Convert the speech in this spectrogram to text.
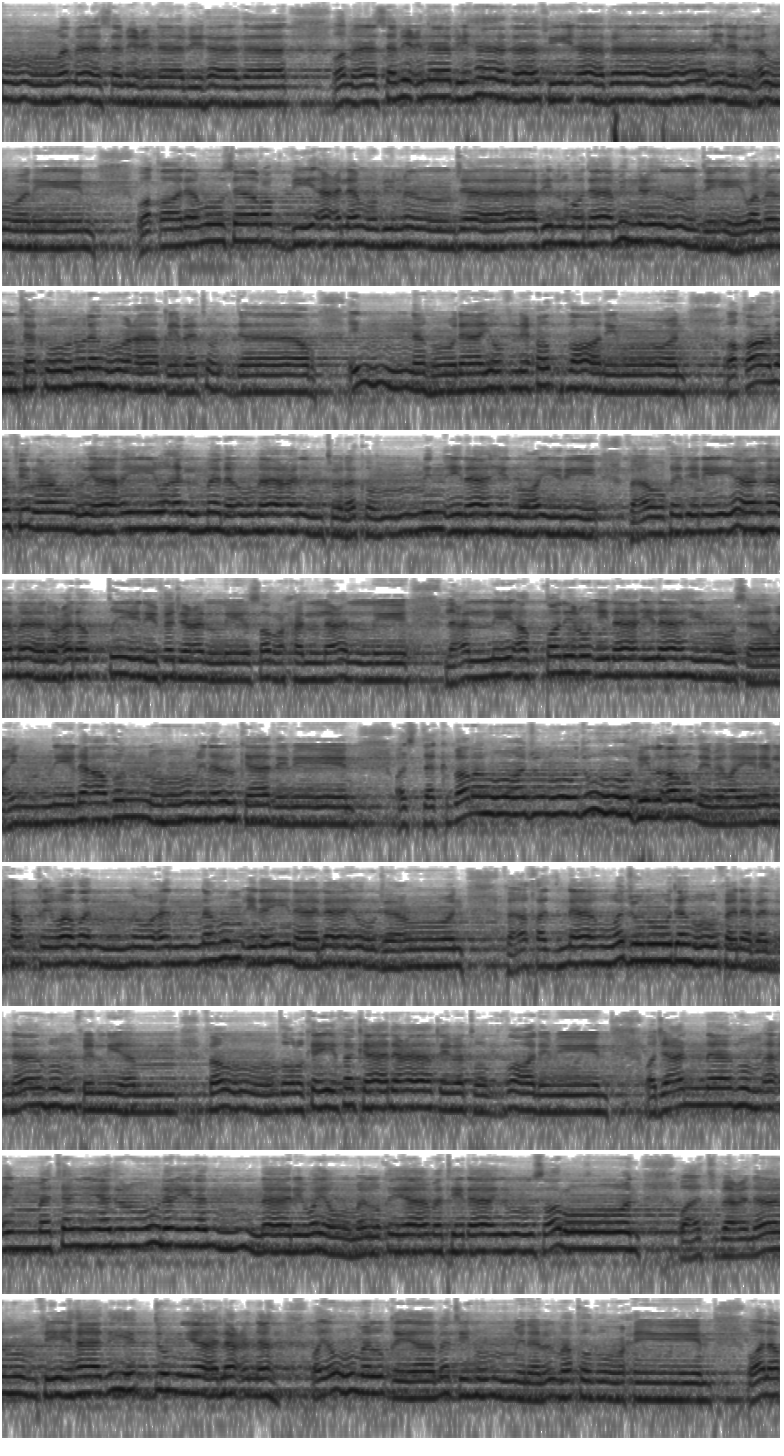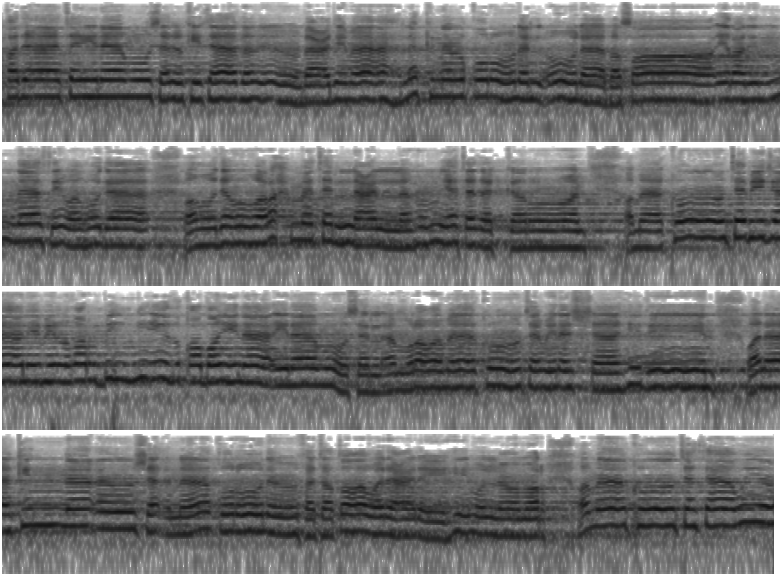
وما سمعنا بهذا وما سمعنا بهذا في آبائنا الأولين وقال موسى ربي أعلم بمن جاء بالهدى من عنده ومن تكون له عاقبة الدار إنه لا يفلح الظالمون. وقال فرعون يا أيها الملأ ما علمت لكم من إله غيري فأوقد لي يا هامان على الطين فاجعل لي صرحا لعلي لعلي أطلع إلى إله موسى وإني لأظنه من الكاذبين. واستكبره وجنوده في الأرض بغير الحق وظنوا أنهم إلينا لا يرجعون. فأخذناه وجنوده فنبذناهم في اليم. فانظر كيف كان عاقبة الظالمين. وجعلناهم أئمة يدعون إلى النار ويوم القيامة لا ينصرون. وأتبعناهم في هذه الدنيا لعنة ويوم القيامة هم من المقبوحين. ولقد آتينا موسى الكتاب من بعد ما أهلكنا القرون الأولى بصائر للناس وهدى وهدى ورحمة لعلهم يتذكرون. وما كنت بجانب الغربي إذ قضينا إلى موسى الأمر وما كنت من الشاهدين. ولكنا أنشأنا قرونا فتطاول عليهم العمر. وما كنت ثاويا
